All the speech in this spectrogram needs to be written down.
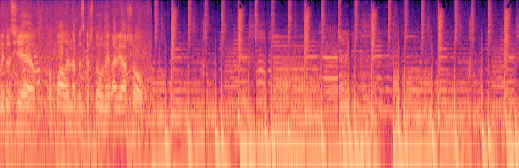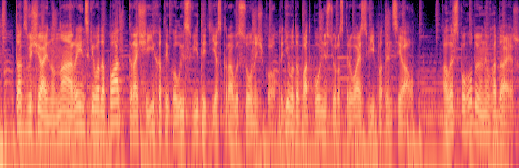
Ми тут ще попали на безкоштовне авіашоу. Так, звичайно, на Рейнський водопад краще їхати, коли світить яскраве сонечко. Тоді водопад повністю розкриває свій потенціал. Але ж з погодою не вгадаєш.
